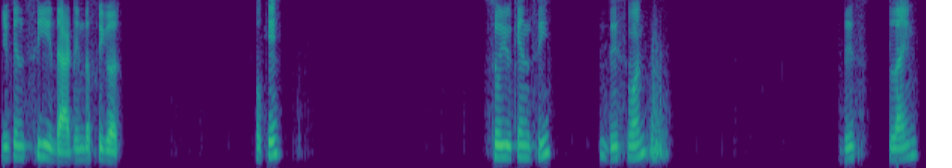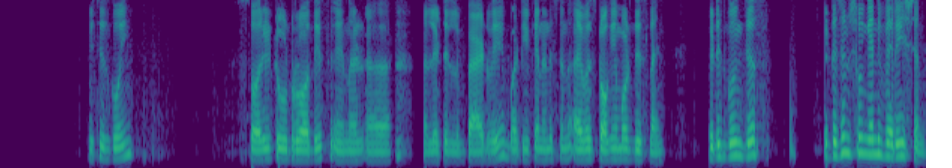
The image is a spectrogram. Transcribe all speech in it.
you can see that in the figure. Okay? So you can see this one this line which is going. Sorry to draw this in a, uh, a little bad way but you can understand i was talking about this line. It is going just it doesn't showing any variation.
